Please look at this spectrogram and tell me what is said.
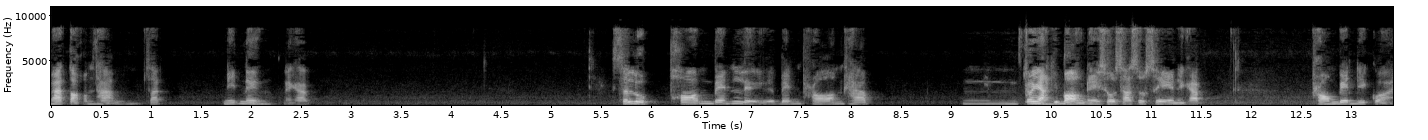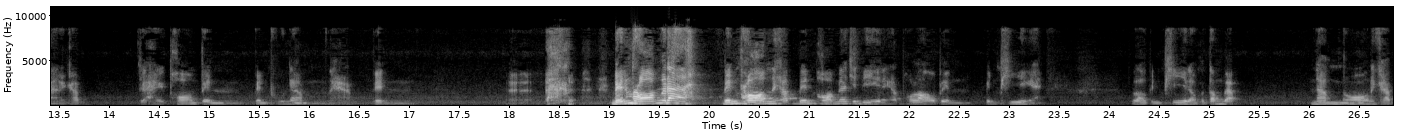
มาตอบคำถามสักนิดนึงนะครับ สรุปพร้อมเบนหรือเบนพร้อมครับก็อย่างที่บอกในโซซัสโซเซนะครับ พร้อมเบนดีกว่านะครับ จะให้พร้อมเป็นเป็นผู้นำนะครับ เป็น เบนพร้อมก็ได้เบนพร้อมนะครับเบนพร้อมน่าจะดีนะครับ เพราะเราเป็นเป็นพี่ไงเราเป็นพี่เราก็ต้องแบบนำน้องนะครับ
